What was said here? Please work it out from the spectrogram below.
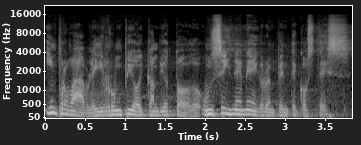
improbable, irrumpió y cambió todo. Un cisne negro en Pentecostés.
